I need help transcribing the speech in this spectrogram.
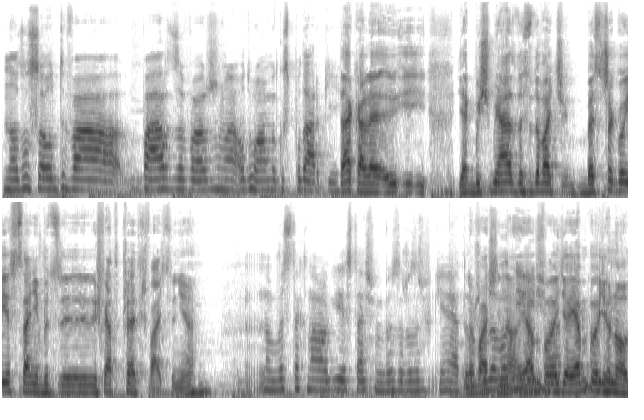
No to są dwa bardzo ważne odłamy gospodarki. Tak, ale jakbyś miała zdecydować, bez czego jest w stanie y, świat przetrwać, co nie? No bez technologii jesteśmy, bez rozrywki nie. To No właśnie, no, ja bym powiedział, ja bym powiedział no.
